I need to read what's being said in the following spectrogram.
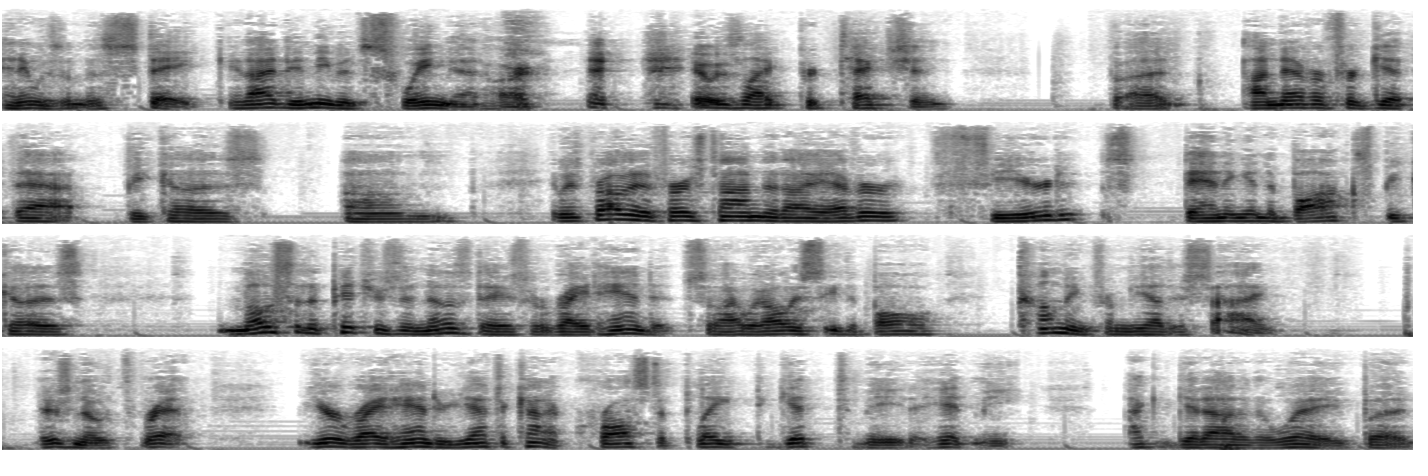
and it was a mistake. And I didn't even swing that hard. it was like protection. But I'll never forget that because um, it was probably the first time that I ever feared standing in the box because most of the pitchers in those days were right handed. So I would always see the ball coming from the other side. There's no threat. You're a right hander. You have to kind of cross the plate to get to me, to hit me. I could get out of the way. But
